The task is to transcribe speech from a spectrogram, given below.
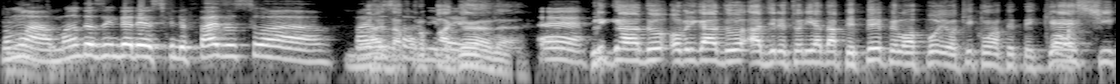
Vamos Pronto. lá, manda os endereços, filho. Faz a sua. Faz, faz a, a propaganda. É. Obrigado, obrigado à diretoria da APP pelo apoio aqui com a AppCast.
